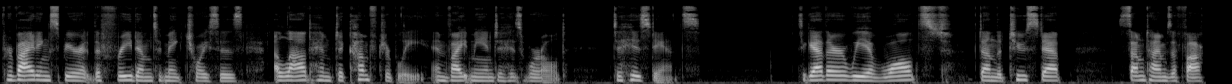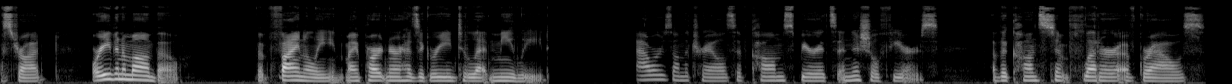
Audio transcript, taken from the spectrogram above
Providing Spirit the freedom to make choices allowed him to comfortably invite me into his world, to his dance. Together, we have waltzed, done the two step, sometimes a foxtrot, or even a mambo. But finally, my partner has agreed to let me lead. Hours on the trails have calmed Spirit's initial fears of the constant flutter of grouse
